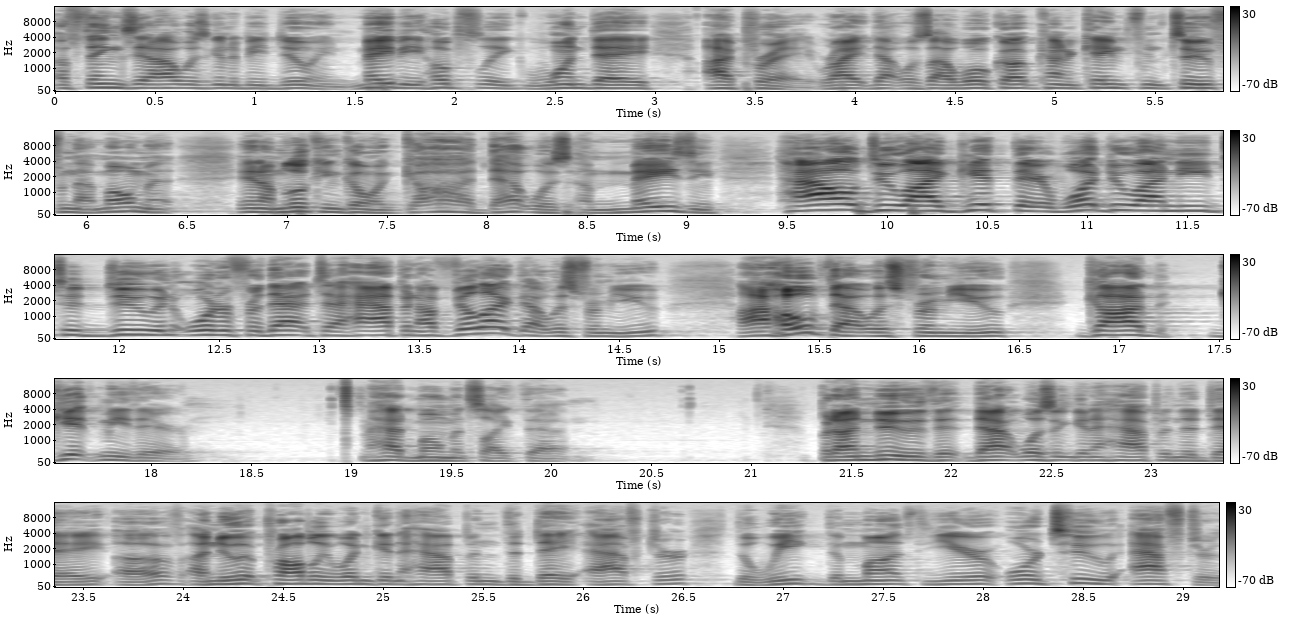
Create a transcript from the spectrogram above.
of things that I was going to be doing. Maybe, hopefully, one day I pray, right? That was, I woke up, kind of came from two from that moment, and I'm looking, going, God, that was amazing. How do I get there? What do I need to do in order for that to happen? I feel like that was from you. I hope that was from you. God, get me there. I had moments like that. But I knew that that wasn't going to happen the day of. I knew it probably wasn't going to happen the day after, the week, the month, year, or two after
